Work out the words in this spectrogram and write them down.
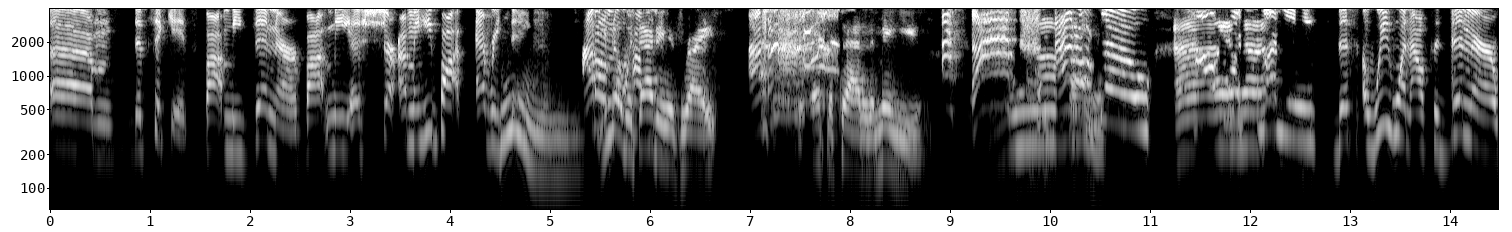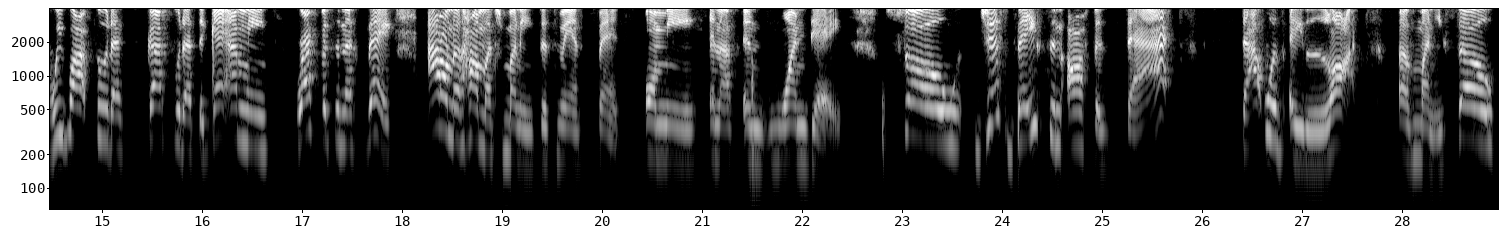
um the tickets, bought me dinner, bought me a shirt. I mean, he bought everything. Mm. I don't you know, know what that is, right? the upper side of the menu. I don't know how much uh, money this. We went out to dinner. We bought food. At, got food at the game. I mean, breakfast the next day. I don't know how much money this man spent on me and us in one day. So just basing off of that, that was a lot of money. So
